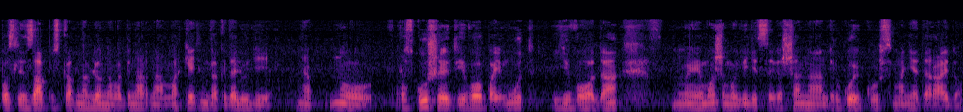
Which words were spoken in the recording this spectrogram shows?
после запуска обновленного бинарного маркетинга, когда люди ну, раскушают его, поймут его, да, мы можем увидеть совершенно другой курс монеты Райду.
